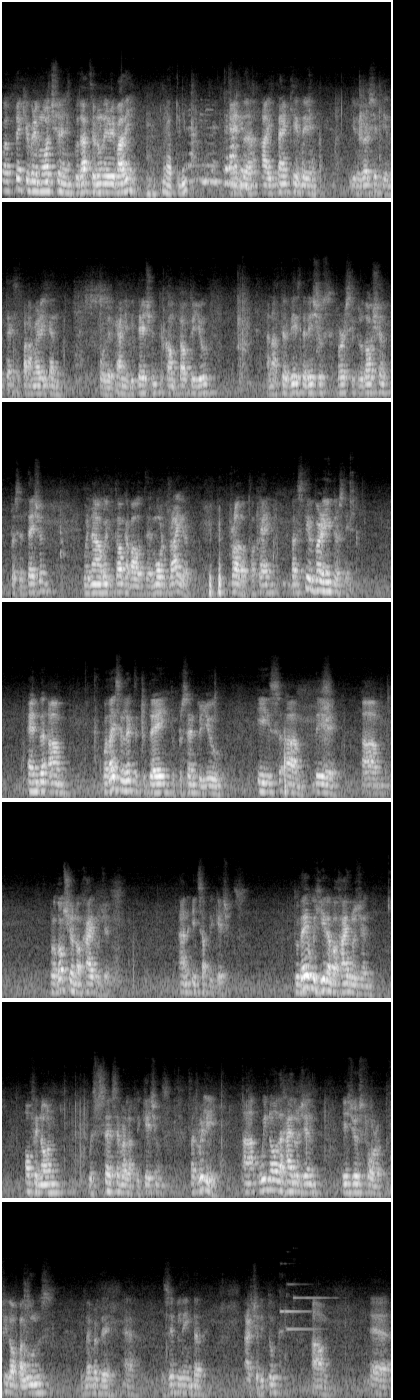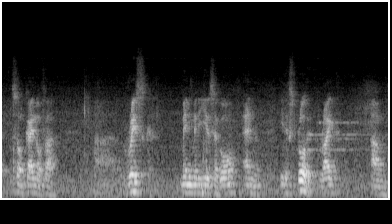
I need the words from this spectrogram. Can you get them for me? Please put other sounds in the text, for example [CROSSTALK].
Well, thank you very much. and good afternoon, everybody. Good afternoon. Good And afternoon. uh, I thank uh, the University of Texas Pan American for the kind invitation to come talk to you. And after this delicious first introduction presentation, we're now going to talk about a more drier [LAUGHS] product, okay? But still very interesting. And um, what I selected today to present to you is um, the um, production of hydrogen and its applications. Today we hear about hydrogen off and on with several applications, but really uh, we know that hydrogen is used for fill up balloons. Remember the uh, Zeppelin that actually took um, uh, some kind of a, risk many, many years ago, and it exploded, right? Um,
